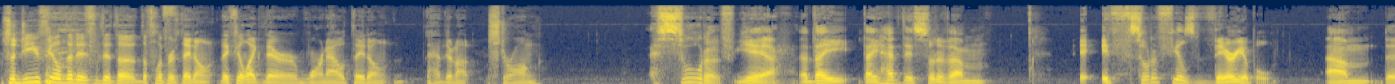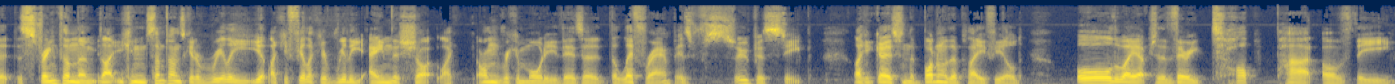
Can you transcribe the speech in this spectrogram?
So do you feel that it, that the the flippers they don't they feel like they're worn out? They don't they're not strong. Sort of, yeah. They they have this sort of um, it, it sort of feels variable um, the, the strength on them, like you can sometimes get a really, like you feel like you really aim the shot. Like on Rick and Morty, there's a the left ramp is super steep, like it goes from the bottom of the playfield all the way up to the very top part of the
